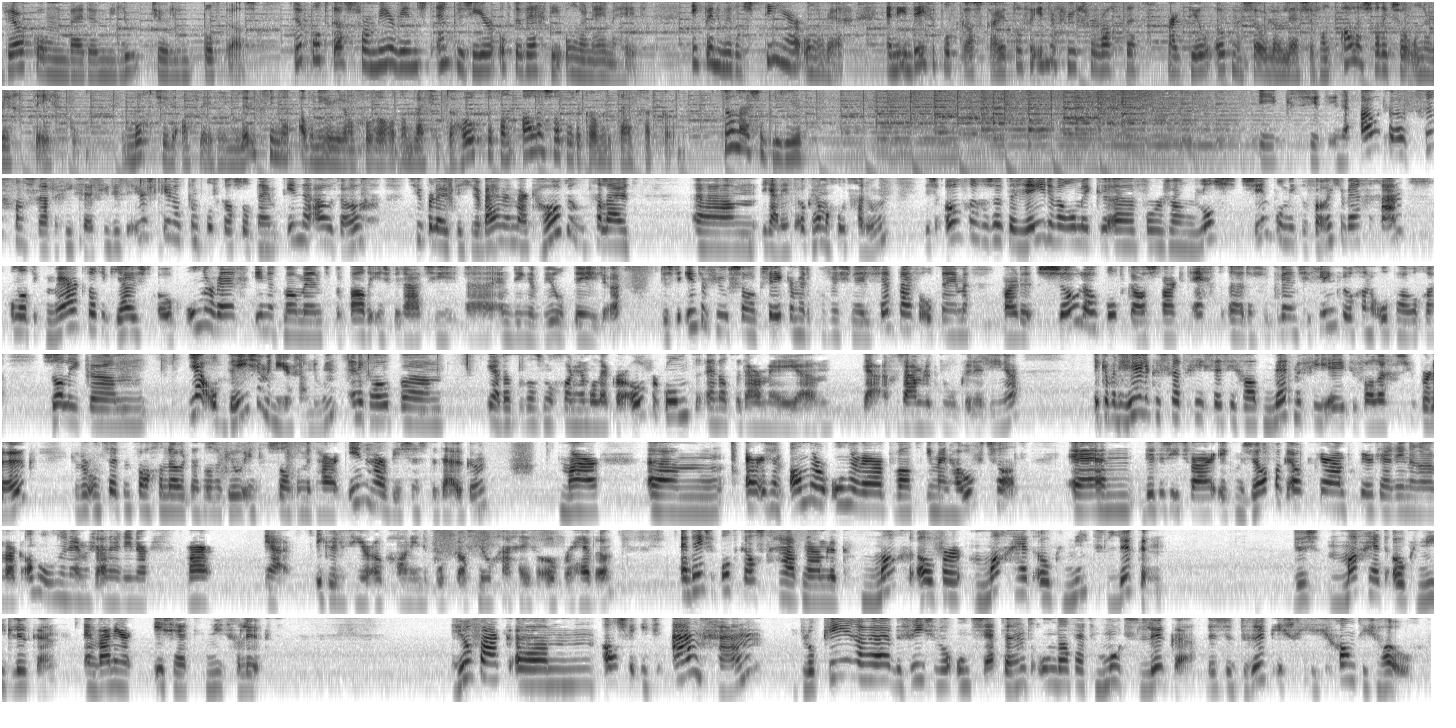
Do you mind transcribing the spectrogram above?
Welkom bij de Milou Jolien podcast. De podcast voor meer winst en plezier op de weg die ondernemen heet. Ik ben inmiddels 10 jaar onderweg en in deze podcast kan je toffe interviews verwachten, maar ik deel ook mijn solo lessen van alles wat ik zo onderweg tegenkom. Mocht je de aflevering leuk vinden, abonneer je dan vooral. Dan blijf je op de hoogte van alles wat er de komende tijd gaat komen. Veel luisterplezier! Ik zit in de auto terug van de strategie-sessie. Dit is de eerste keer dat ik een podcast opneem in de auto. Super leuk dat je erbij bent, maar ik hoop dat het geluid um, ja, dit ook helemaal goed gaat doen. Is overigens ook de reden waarom ik uh, voor zo'n los, simpel microfoontje ben gegaan. Omdat ik merk dat ik juist ook onderweg in het moment bepaalde inspiratie uh, en dingen wil delen. Dus de interviews zal ik zeker met een professionele set blijven opnemen. Maar de solo podcast, waar ik echt uh, de frequentie flink wil gaan ophogen, zal ik um, ja, op deze manier gaan doen. En ik hoop um, ja, dat het alsnog gewoon helemaal lekker overkomt. En dat we daarmee um, ja, een gezamenlijk doel kunnen dienen. Ik heb een heerlijke strategie-sessie gehad met mijn VA toevallig. Superleuk. Ik heb er ontzettend van genoten. Het was ook heel interessant om met haar in haar business te duiken. Maar um, er is een ander onderwerp wat in mijn hoofd zat. En dit is iets waar ik mezelf ook elke keer aan probeer te herinneren. Waar ik andere ondernemers aan herinner. Maar ja, ik wil het hier ook gewoon in de podcast heel graag even over hebben. En deze podcast gaat namelijk mag over mag het ook niet lukken. Dus mag het ook niet lukken? En wanneer is het niet gelukt? Heel vaak um, als we iets aangaan, blokkeren we, bevriezen we ontzettend omdat het moet lukken. Dus de druk is gigantisch hoog.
